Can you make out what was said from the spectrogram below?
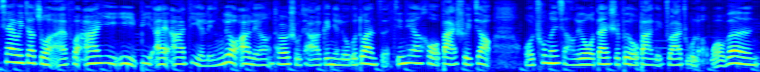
下一位叫做 F R E E B I R D 零六二零，他说：“薯条给你留个段子。今天和我爸睡觉，我出门想溜，但是被我爸给抓住了。我问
